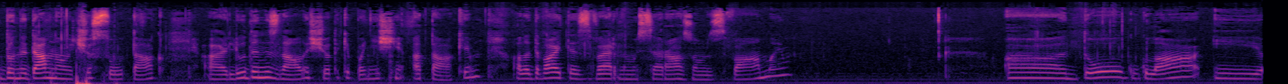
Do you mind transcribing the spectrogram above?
до недавнього часу, так. Люди не знали, що таке панічні атаки, але давайте звернемося разом з вами до Гугла і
